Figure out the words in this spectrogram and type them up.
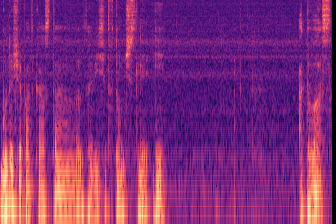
Будущее подкаста зависит в том числе и от вас.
